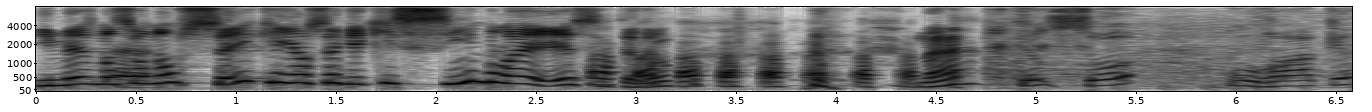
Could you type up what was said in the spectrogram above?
E mesmo assim eu não sei quem é o Sergei, que símbolo é esse, entendeu? né? Eu sou um rocker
